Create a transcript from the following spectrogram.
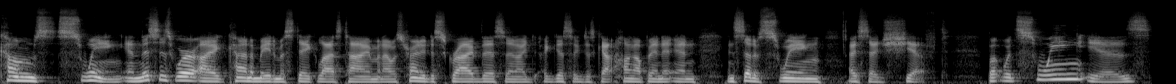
comes swing. And this is where I kind of made a mistake last time. And I was trying to describe this, and I, I, guess I just got hung up in it. And instead of swing, I said shift. But what swing is,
